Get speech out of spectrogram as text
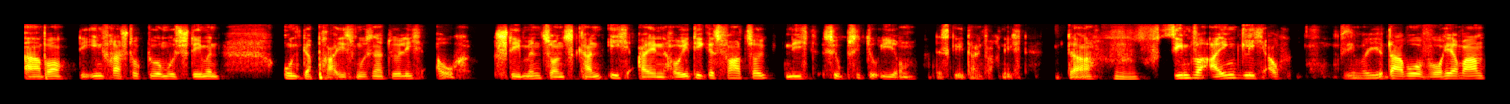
Aber die Infrastruktur muss stimmen und der Preis muss natürlich auch stimmen, sonst kann ich ein heutiges Fahrzeug nicht substituieren. Das geht einfach nicht. Da mhm. sind wir eigentlich auch, sind wir hier da, wo wir vorher waren,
